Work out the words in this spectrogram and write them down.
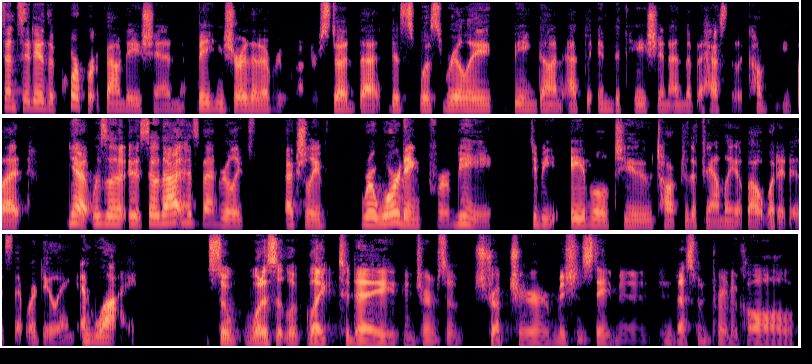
since it is a corporate foundation, making sure that everyone understood that this was really being done at the invitation and the behest of the company. But yeah, it was a, so that has been really actually rewarding for me to be able to talk to the family about what it is that we're doing and why. So, what does it look like today in terms of structure, mission statement, investment protocol?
